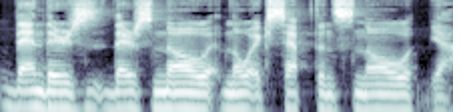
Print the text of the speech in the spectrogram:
then there's, there's no, no acceptance, no, yeah,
